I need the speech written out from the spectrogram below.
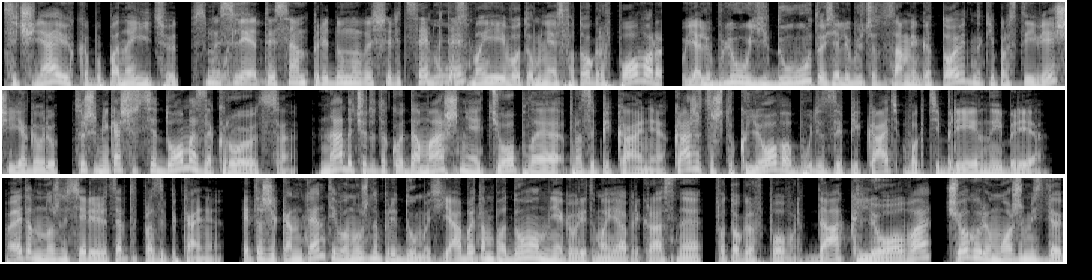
сочиняю их как бы по наитию. В смысле, ты сам придумываешь рецепты? Ну, с моей, вот у меня есть фотограф-повар, я люблю еду, то есть я люблю что-то сам готовить, такие простые вещи. Я говорю, слушай, мне кажется, все дома закроются. Надо что-то такое домашнее, теплое про запекание. Кажется, что клево будет запекать в октябре и в ноябре. Поэтому нужна серия рецептов про запекание. Это же контент, его нужно придумать. Я об этом подумал, мне говорит моя прекрасная фотограф-повар. Да, клево. Что, говорю, можем сделать?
